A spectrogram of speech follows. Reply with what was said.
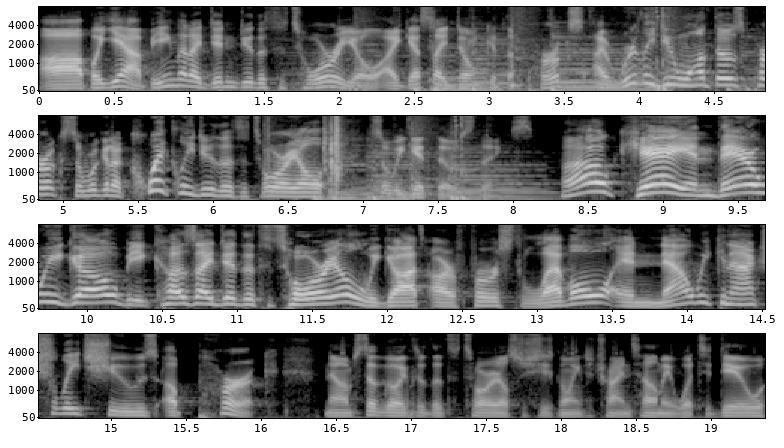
Uh, but yeah, being that I didn't do the tutorial, I guess I don't get the perks. I really do want those perks, so we're gonna quickly do the tutorial so we get those things. Okay, and there we go. Because I did the tutorial, we got our first level, and now we can actually choose a perk. Now, I'm still going through the tutorial, so she's going to try and tell me what to do.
